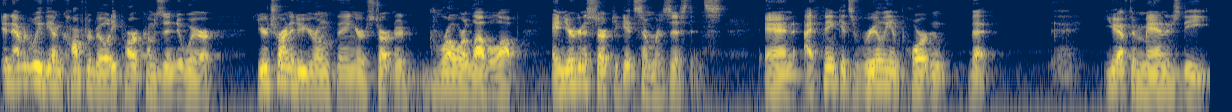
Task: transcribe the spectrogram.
inevitably, the uncomfortability part comes into where you're trying to do your own thing or starting to grow or level up, and you're going to start to get some resistance. And I think it's really important that you have to manage the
